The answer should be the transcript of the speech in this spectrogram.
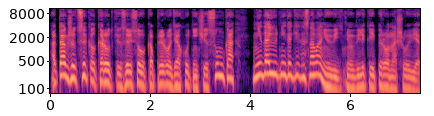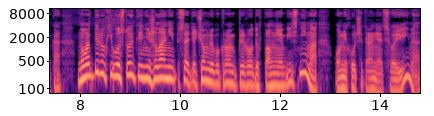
а также цикл коротких зарисовок о природе «Охотничья сумка» не дают никаких оснований увидеть в нем великое перо нашего века. Но, во-первых, его стойкое нежелание писать о чем-либо, кроме природы, вполне объяснимо, он не хочет ронять свое имя,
